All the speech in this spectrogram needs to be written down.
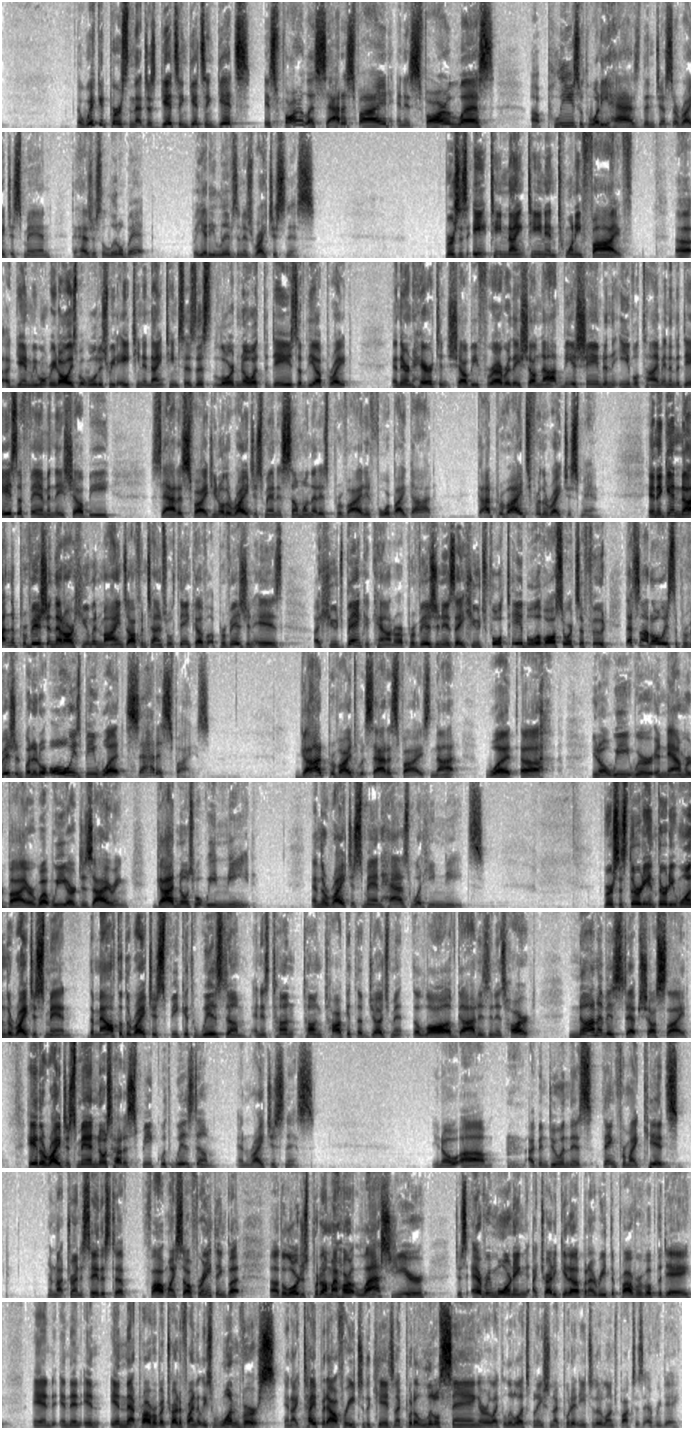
the wicked person that just gets and gets and gets is far less satisfied and is far less uh, pleased with what he has than just a righteous man that has just a little bit, but yet he lives in his righteousness. Verses 18, 19, and 25. Uh, again, we won't read all these, but we'll just read 18 and 19. It says this The Lord knoweth the days of the upright, and their inheritance shall be forever. They shall not be ashamed in the evil time, and in the days of famine they shall be satisfied. You know, the righteous man is someone that is provided for by God. God provides for the righteous man. And again, not in the provision that our human minds oftentimes will think of. A provision is a huge bank account, or a provision is a huge full table of all sorts of food. That's not always the provision, but it'll always be what satisfies. God provides what satisfies, not what uh, you know we, we're enamored by or what we are desiring. God knows what we need. And the righteous man has what he needs. Verses 30 and 31 The righteous man the mouth of the righteous speaketh wisdom, and his tongue, tongue talketh of judgment. The law of God is in his heart. None of his steps shall slide. Hey, the righteous man knows how to speak with wisdom and righteousness. You know, um, I've been doing this thing for my kids. I'm not trying to say this to flout myself or anything, but uh, the Lord just put it on my heart last year. Just every morning, I try to get up and I read the proverb of the day. And, and then in, in that proverb i try to find at least one verse and i type it out for each of the kids and i put a little saying or like a little explanation. I put it in each of their lunch boxes every day.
